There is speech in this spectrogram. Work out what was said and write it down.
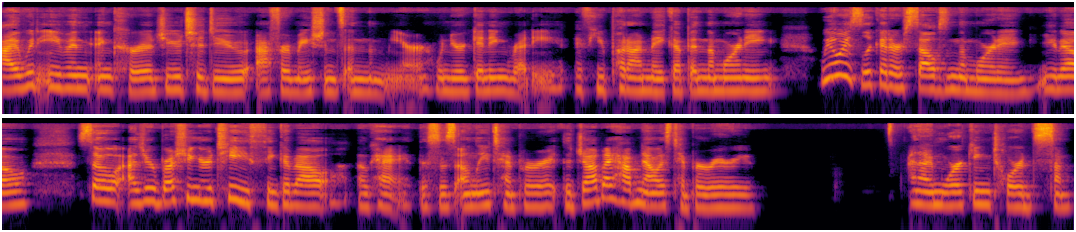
I would even encourage you to do affirmations in the mirror when you're getting ready. If you put on makeup in the morning, we always look at ourselves in the morning, you know? So as you're brushing your teeth, think about, okay, this is only temporary. The job I have now is temporary. And I'm working towards some,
